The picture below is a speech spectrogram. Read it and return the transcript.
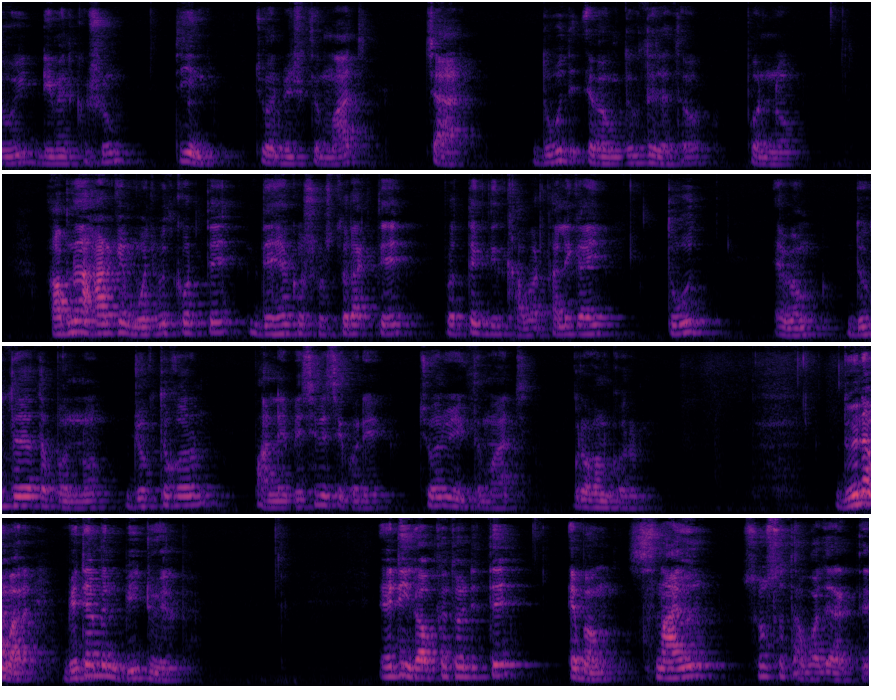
দুই, ডিমের কুসুম, তিন চর্বিযুক্ত মাছ, চার, দুধ এবং দুগ্ধজাত পণ্য। আপনার হাড়কে মজবুত করতে, দেহকে সুস্থ রাখতে প্রত্যেক দিন খাবার তালিকায় দুধ এবং দুগ্ধজাত পণ্য যুক্ত করুন পারলে বেশি বেশি করে চর্বিযুক্ত মাছ গ্রহণ করুন। দুই নম্বর, ভিটামিন বি টুয়েলভ এটি রক্ত তৈরিতে এবং স্নায়ুর সুস্থতা বজায় রাখতে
